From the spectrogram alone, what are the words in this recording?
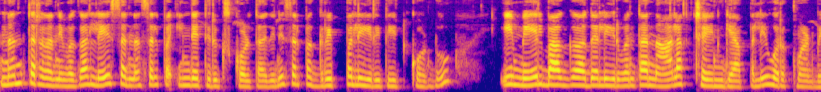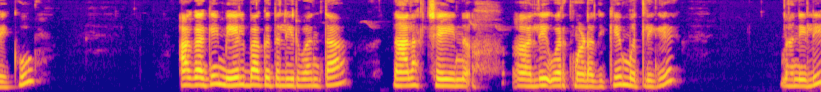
ನಂತರ ನಾನು ಇವಾಗ ಲೇಸನ್ನು ಸ್ವಲ್ಪ ಹಿಂದೆ ತಿರುಗಿಸ್ಕೊಳ್ತಾ ಇದ್ದೀನಿ. ಸ್ವಲ್ಪ ಗ್ರಿಪ್ಪಲ್ಲಿ ಈ ರೀತಿ ಇಟ್ಕೊಂಡು ಈ ಮೇಲ್ಭಾಗದಲ್ಲಿ ಇರುವಂಥ ನಾಲ್ಕು ಚೈನ್ ಗ್ಯಾಪಲ್ಲಿ ವರ್ಕ್ ಮಾಡಬೇಕು. ಹಾಗಾಗಿ ಮೇಲ್ಭಾಗದಲ್ಲಿ ಇರುವಂಥ ನಾಲ್ಕು ಚೈನ್ ಅಲ್ಲಿ ವರ್ಕ್ ಮಾಡೋದಕ್ಕೆ ಮೊದಲಿಗೆ ನಾನಿಲ್ಲಿ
